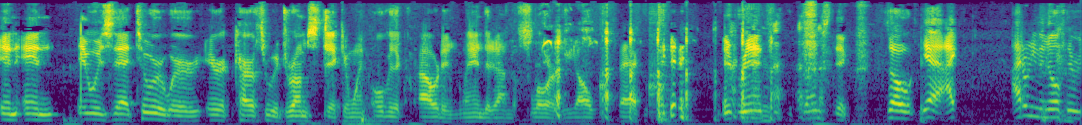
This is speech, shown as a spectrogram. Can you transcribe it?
and and it was that tour where Eric Carr threw a drumstick and went over the crowd and landed on the floor. We all went back and ran through the drumstick. So yeah, I I don't even know if there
